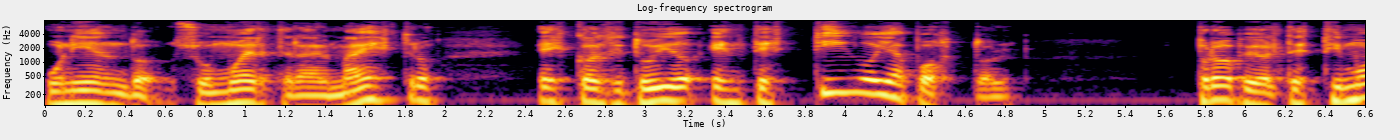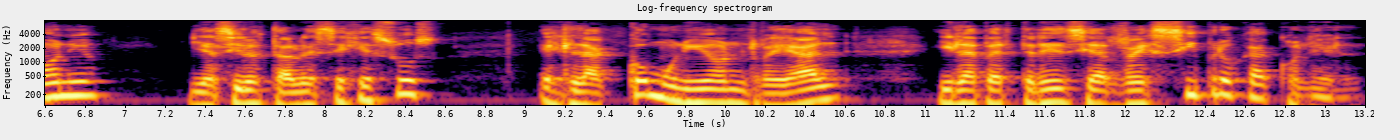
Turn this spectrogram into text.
uniendo su muerte a la del Maestro, es constituido en testigo y apóstol, propio del testimonio, y así lo establece Jesús, es la comunión real y la pertenencia recíproca con Él.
